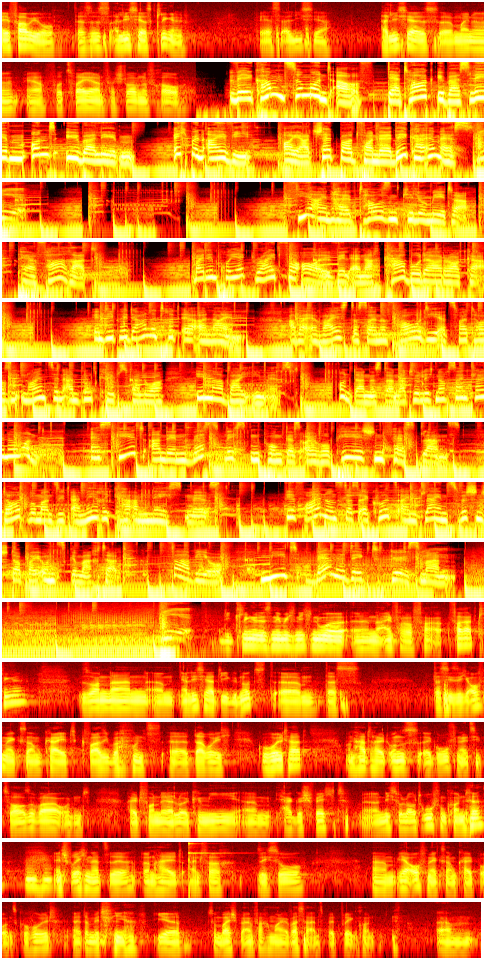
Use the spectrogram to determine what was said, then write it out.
Hey Fabio, das ist Alicias Klingel. Wer ist Alicia? Alicia ist äh, meine ja, vor zwei Jahren verstorbene Frau. Willkommen zum Mund auf, der Talk übers Leben und Überleben. Ich bin Ivy, euer Chatbot von der DKMS. Viereinhalbtausend Kilometer per Fahrrad. Bei dem Projekt Ride for All will er nach Cabo da Roca. In die Pedale tritt er allein, aber er weiß, dass seine Frau, die er 2019 an Blutkrebs verlor, immer bei ihm ist. Und dann ist da natürlich noch sein kleiner Hund. Es geht an den westlichsten Punkt des europäischen Festlands, dort wo man Südamerika am nächsten ist. Wir freuen uns, dass er kurz einen kleinen Zwischenstopp bei uns gemacht hat. Fabio, meet Benedikt Gößmann. Die Klingel ist nämlich nicht nur äh, eine einfache Fahr Fahrradklingel, sondern ähm, Alicia hat die genutzt, ähm, dass, dass sie sich Aufmerksamkeit quasi bei uns äh, dadurch geholt hat und hat halt uns äh, gerufen, als sie zu Hause war und halt von der Leukämie ähm, ja, geschwächt äh, nicht so laut rufen konnte. Mhm. Entsprechend hat sie dann halt einfach sich so ähm, ja, Aufmerksamkeit bei uns geholt, äh, damit wir ihr zum Beispiel einfach mal Wasser ans Bett bringen konnten. Ähm,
